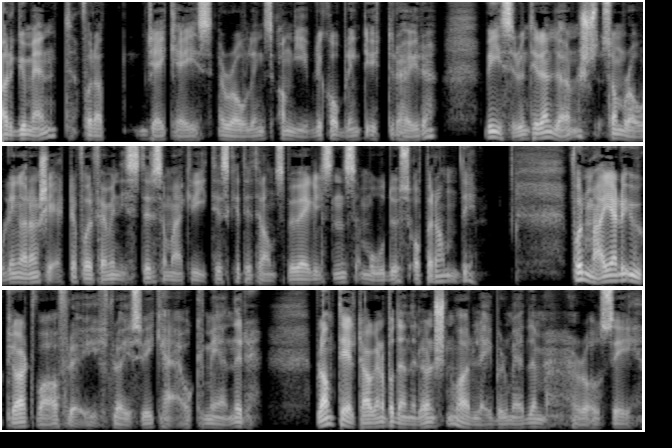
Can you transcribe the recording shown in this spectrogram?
argument for at JKs Rowlings angivelige kobling til ytre høyre, viser hun til en lunsj som Rowling arrangerte for feminister som er kritiske til transbevegelsens modus operandi. For meg er det uklart hva Fløy, Fløysvik Hæok mener. Blant deltakerne på denne lunsjen var Labour-medlem Rosie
